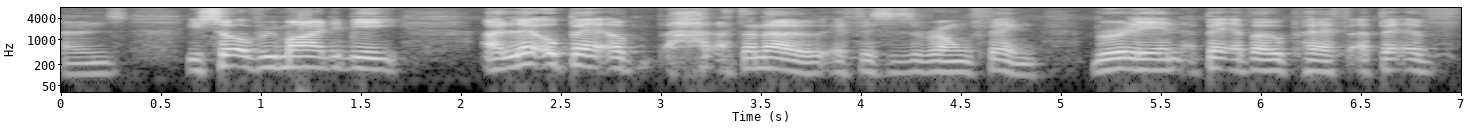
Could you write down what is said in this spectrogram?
And you sort of reminded me a little bit of I don't know if this is the wrong thing. Marillion, a bit of Opeth, a bit of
